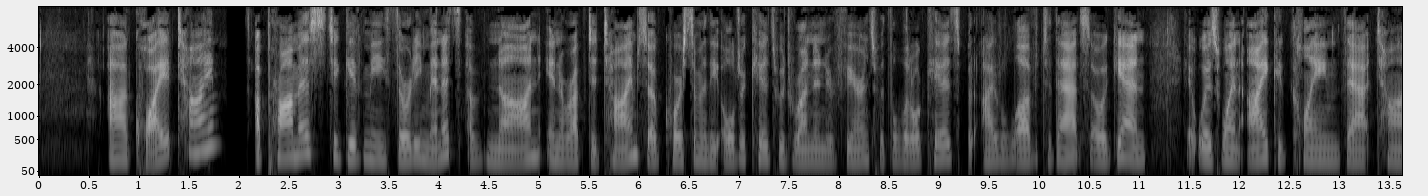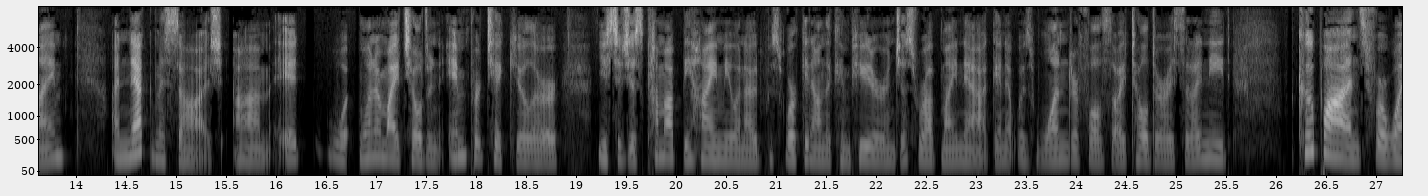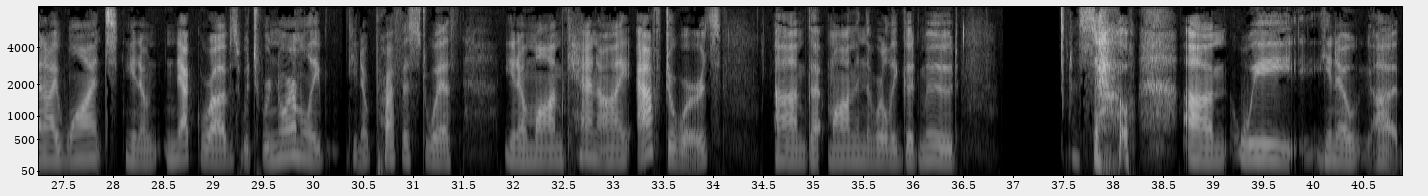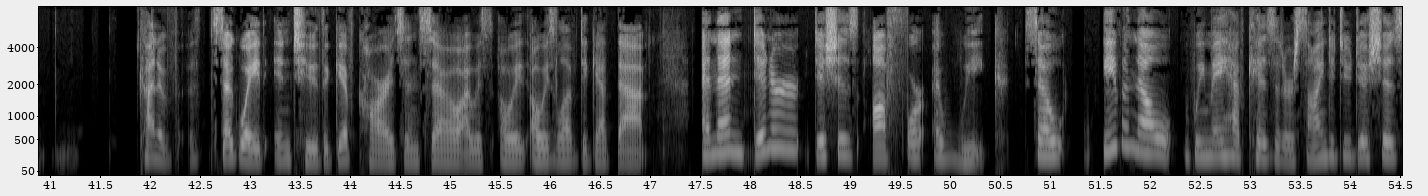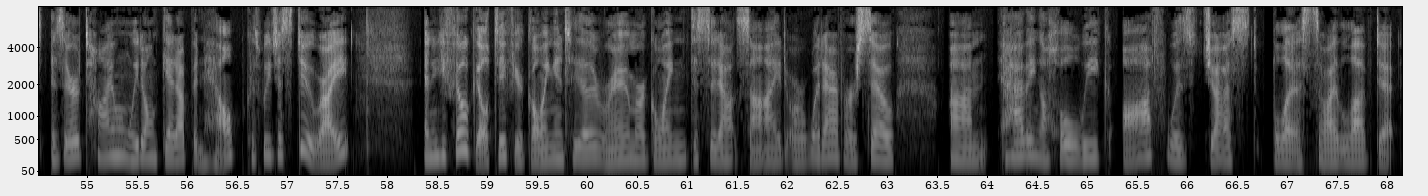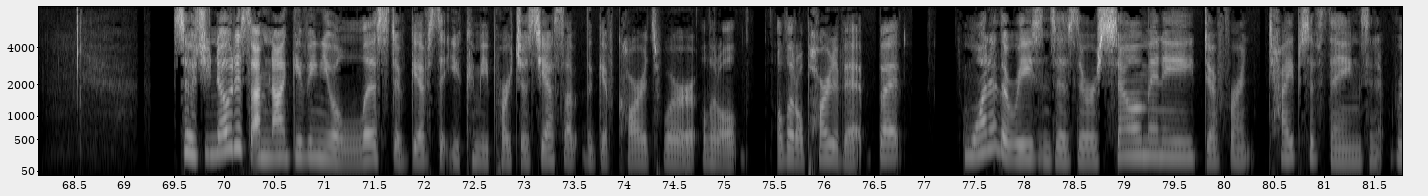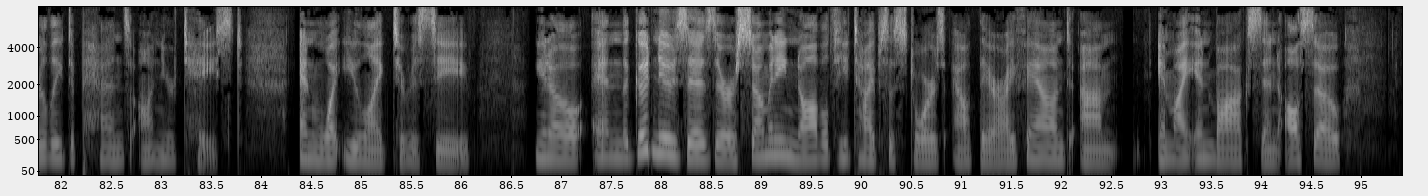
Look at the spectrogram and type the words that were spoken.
Uh, quiet time a promise to give me 30 minutes of non interrupted time. So, of course, some of the older kids would run interference with the little kids, but I loved that. So, again, it was when I could claim that time. A neck massage. Um, it w- one of my children in particular used to just come up behind me when I was working on the computer and just rub my neck, and it was wonderful. So I told her, I said, I need coupons for when I want, you know, neck rubs, which were normally, you know, prefaced with, you know, mom, can I afterwards? Um, got mom in the really good mood. So um, we, you know, uh, kind of segued into the gift cards, and so I was always always loved to get that. And then dinner dishes off for a week. So even though we may have kids that are assigned to do dishes, is there a time when we don't get up and help? Because we just do, right? And you feel guilty if you're going into the other room or going to sit outside or whatever. So um, having a whole week off was just bliss. So I loved it. So, as you notice, I'm not giving you a list of gifts that you can be purchased. Yes, uh, the gift cards were a little a little part of it, but one of the reasons is there are so many different types of things, and it really depends on your taste and what you like to receive. You know, and the good news is there are so many novelty types of stores out there. I found um, in my inbox, and also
